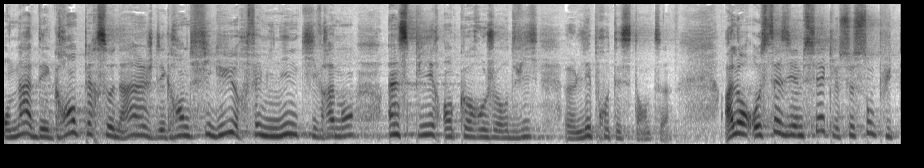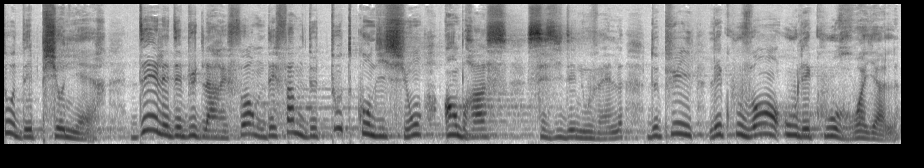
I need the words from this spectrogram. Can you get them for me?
on a des grands personnages, des grandes figures féminines qui vraiment inspirent encore aujourd'hui euh, les protestantes. Alors au XVIe siècle, ce sont plutôt des pionnières. Dès les débuts de la Réforme, des femmes de toutes conditions embrassent ces idées nouvelles, depuis les couvents ou les cours royales.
